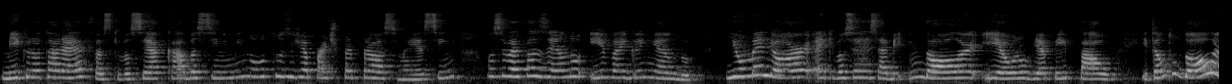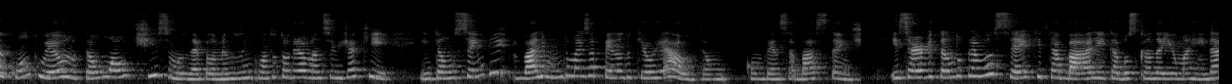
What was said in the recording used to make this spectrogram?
micro tarefas que você acaba assim em minutos e já parte para a próxima. E assim você vai fazendo e vai ganhando. E o melhor é que você recebe em dólar e euro via PayPal. E tanto dólar quanto euro estão altíssimos, né? Pelo menos enquanto eu tô gravando esse vídeo aqui. Então sempre vale muito mais a pena do que o real. Então compensa bastante. E serve tanto para você que trabalha e tá buscando aí uma renda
